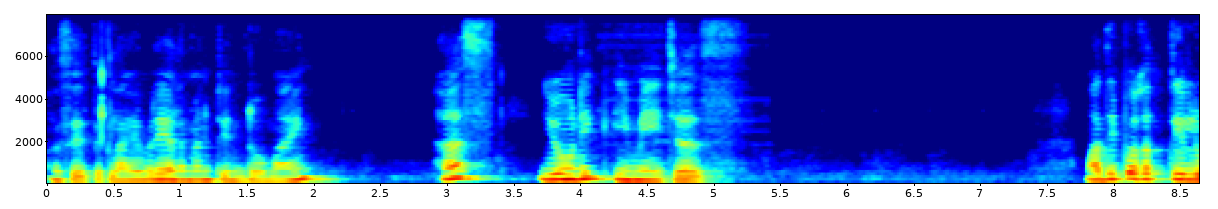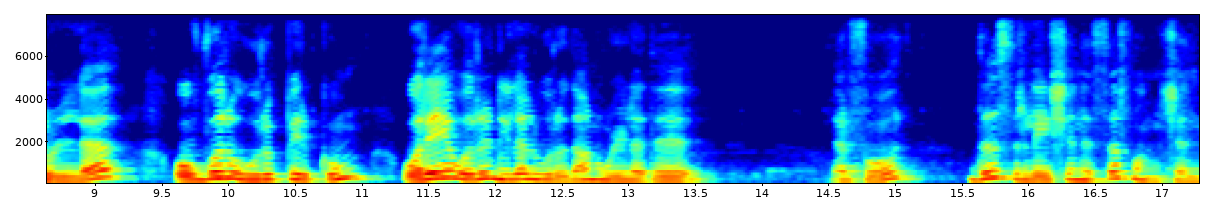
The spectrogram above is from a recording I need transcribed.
சேர்த்துக்கலாம். Every element in domain has unique images மதிப்பகத்தில் உள்ள ஒவ்வொரு உறுப்பிற்கும் ஒரே ஒரு நிழல் உரு தான் உள்ளது therefore this relation is a function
